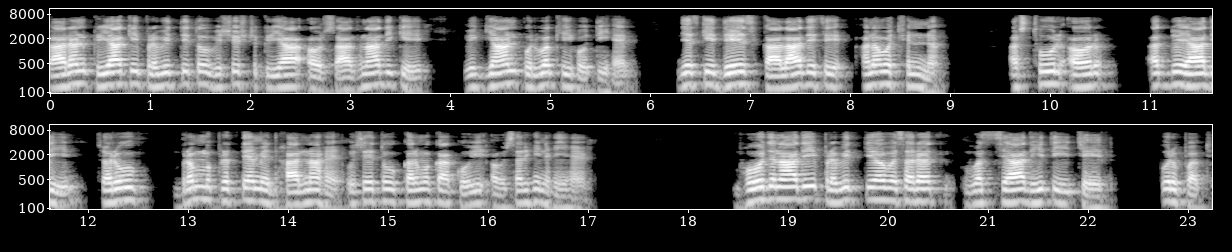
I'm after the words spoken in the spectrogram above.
कारण क्रिया की प्रवृत्ति तो विशिष्ट क्रिया और साधनादि के विज्ञान पूर्वक ही होती है, जिसकी देश कालादि से अनवच्छिन्न, स्थूल और अद्वयादि स्वरूप ब्रह्म प्रत्यय में धारणा है, उसे तो कर्म का कोई अवसर ही नहीं है। भोजनादि प्रवृत्त्यवसर वस्यादिति चेत पूर्व पक्ष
